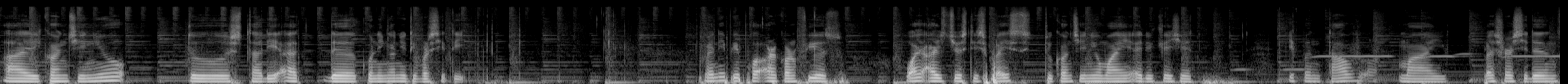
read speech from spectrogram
I continue to study at the Kuningan University. Many people are confused why I choose this place to continue my education, even though my place residence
